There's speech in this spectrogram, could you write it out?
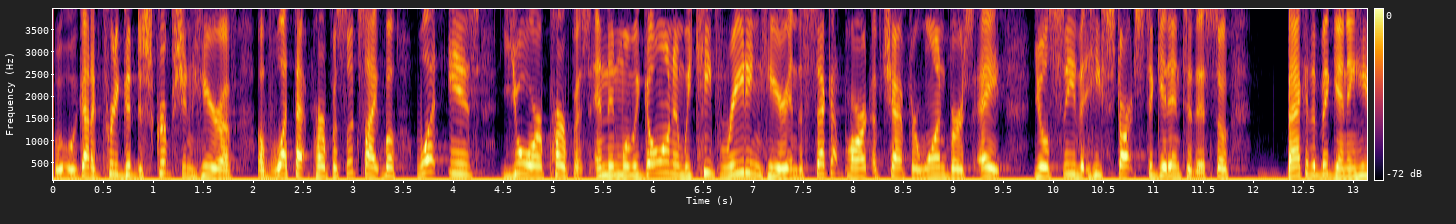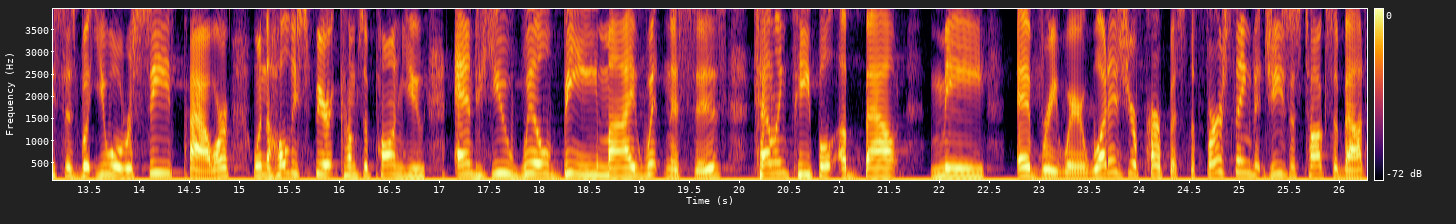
We've got a pretty good description here of, of what that purpose looks like, but what is your purpose? And then when we go on and we keep reading here in the second part of chapter 1, verse 8, you'll see that he starts to get into this. So, back at the beginning, he says, But you will receive power when the Holy Spirit comes upon you, and you will be my witnesses, telling people about me everywhere. What is your purpose? The first thing that Jesus talks about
